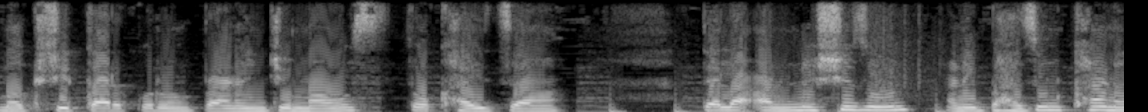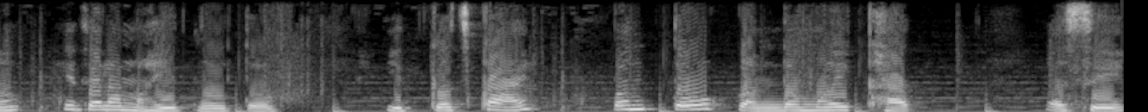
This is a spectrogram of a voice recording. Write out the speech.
मग शिकार करून प्राण्यांचे मांस तो खायचा. त्याला अन्न शिजून आणि भाजून खाणं हे त्याला माहीत नव्हतं. इतकंच काय पण तो कंदमुळे खात असे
